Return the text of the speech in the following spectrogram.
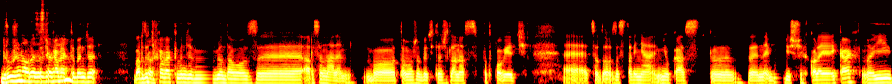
Drużynowe zestawienie. Ciekawe, jak to będzie, bardzo Proszę. ciekawe, jak to będzie wyglądało z e, Arsenalem, bo to może być też dla nas podpowiedź e, co do zestawienia Newcastle w najbliższych kolejkach. No i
